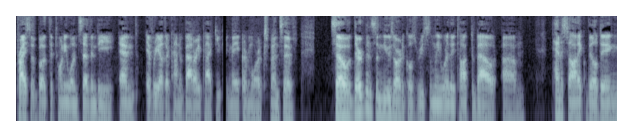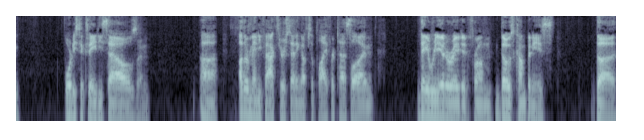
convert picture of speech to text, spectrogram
price of both the 2170 and every other kind of battery pack you can make are more expensive. So there have been some news articles recently where they talked about um, Panasonic building 4680 cells and uh, other manufacturers setting up supply for Tesla, and they reiterated from those companies the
